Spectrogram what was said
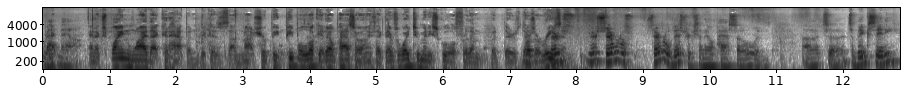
right now. And explain why that could happen, because I'm not sure pe- people look at El Paso and they think there's way too many schools for them, but there's there's Well, a reason. There's, there's several several districts in El Paso, and uh, it's a it's a big city.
